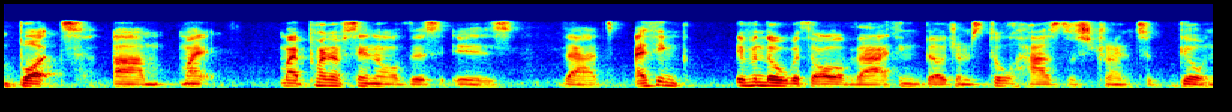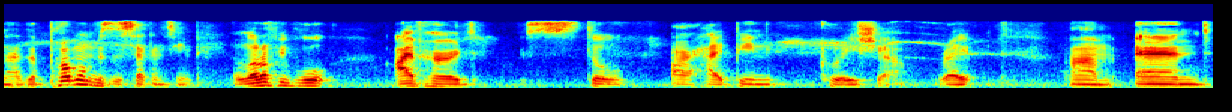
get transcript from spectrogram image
But um, my my point of saying all of this is that I think even though with all of that, I think Belgium still has the strength to go. Now the problem is the second team. A lot of people I've heard still are hyping Croatia, right? Um, and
